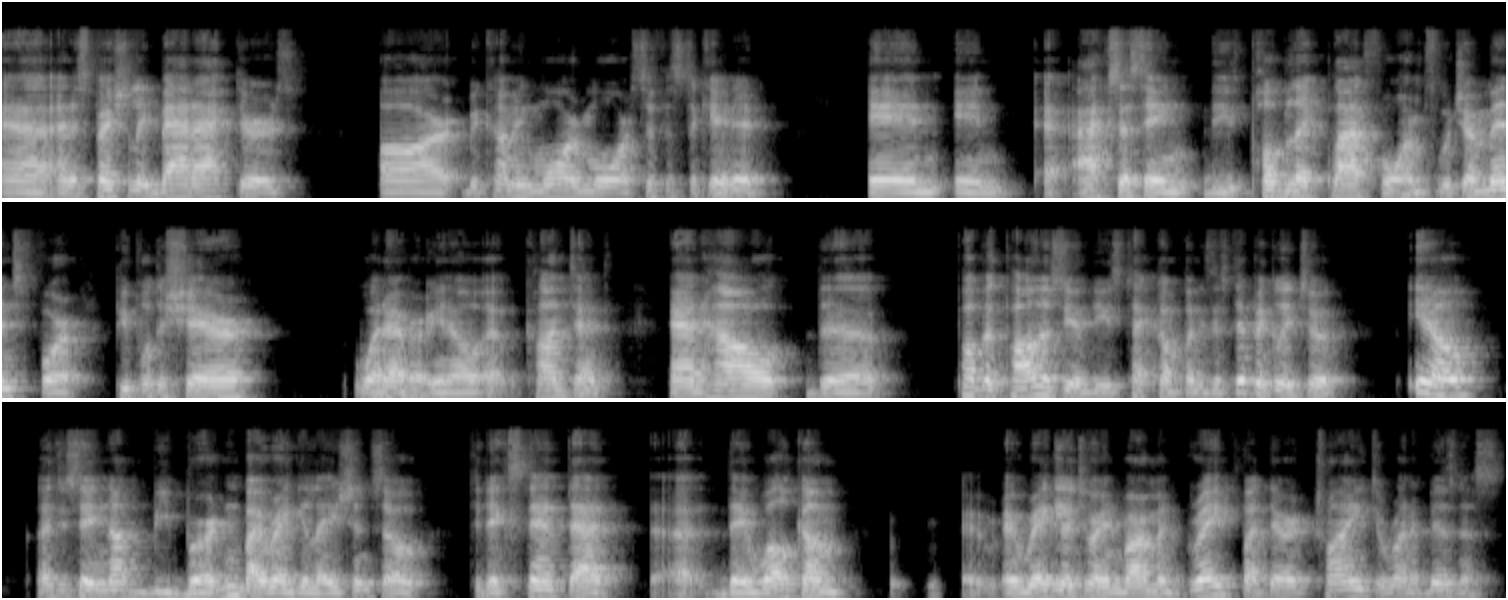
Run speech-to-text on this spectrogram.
uh, and especially bad actors are becoming more and more sophisticated in in accessing these public platforms, which are meant for people to share whatever you know uh, content, and how the public policy of these tech companies is typically to you know as you say not be burdened by regulation. So to the extent that uh, they welcome a regulatory environment, great, but they're trying to run a business.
